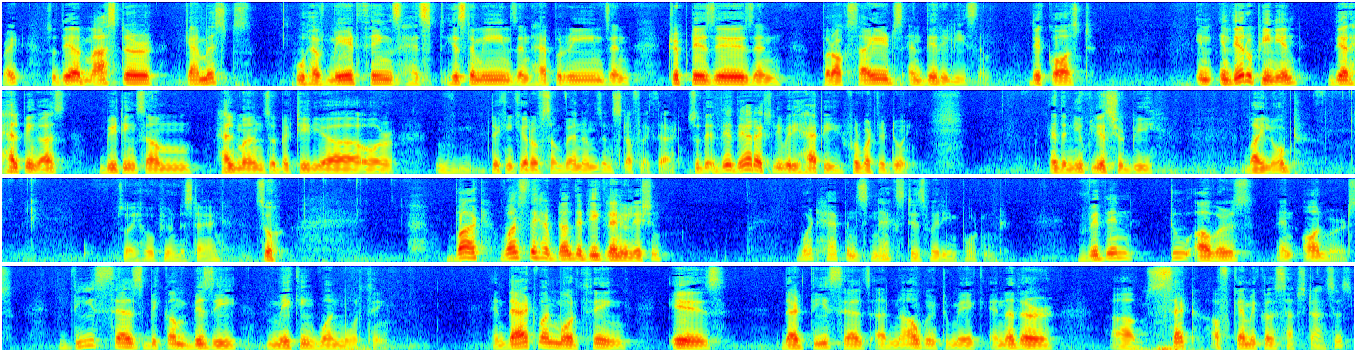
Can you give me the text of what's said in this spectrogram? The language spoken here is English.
right? So they are master chemists who have made things histamines and heparins and tryptases and peroxides and they release them. They caused, in, in their opinion, they are helping us beating some helminths or bacteria or taking care of some venoms and stuff like that. So they, they, they are actually very happy for what they're doing. And the nucleus should be bilobed. So I hope you understand. So, but once they have done the degranulation, what happens next is very important. Within two hours and onwards, these cells become busy making one more thing. And that one more thing is that these cells are now going to make another uh, set of chemical substances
